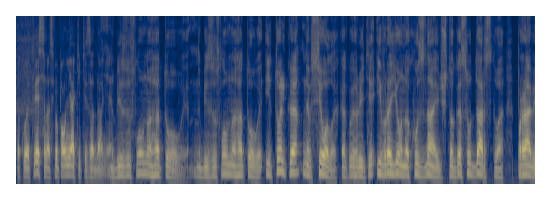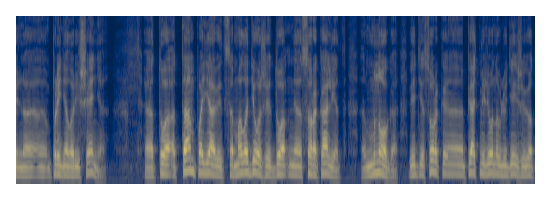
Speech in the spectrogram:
такую ответственность, выполнять эти задания? Безусловно, готовы. Безусловно, готовы. И только в селах, как вы говорите, и в районах узнают, что государство правильно э, приняло решение, то там появится молодежи до э, 40 лет э, много. Ведь 45 миллионов людей живет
